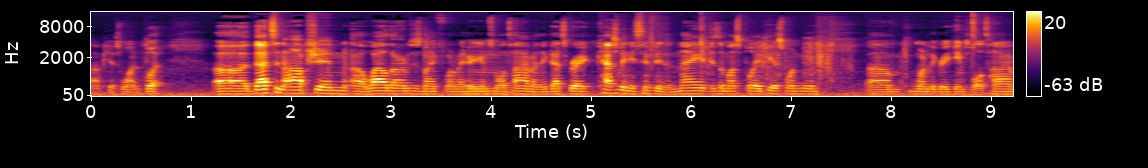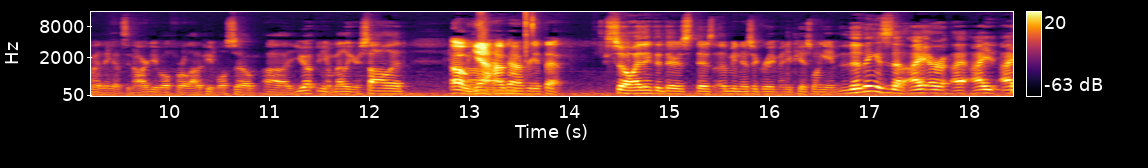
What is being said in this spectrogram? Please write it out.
on PS1. But uh, that's an option. Uh, Wild Arms is my one of my favorite games of all time. I think that's great. Castlevania Symphony of the Night is a must-play PS1 game. Um, one of the great games of all time. I think that's inarguable for a lot of people. So uh, you have you know Metal Gear Solid. Oh yeah, how Um, can I forget that? So I think that there's there's I mean there's a great many PS1 games. The thing is, is that I er, I, I I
